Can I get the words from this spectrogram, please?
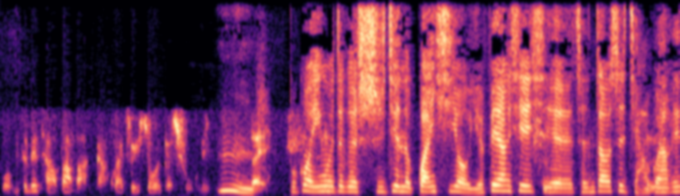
我们这边才有办法赶快去做一个处理。嗯，对。不过因为这个时间的关系哦，也非常谢谢陈肇始检察官。哎，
